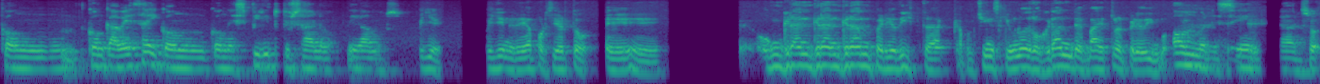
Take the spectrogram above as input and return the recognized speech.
con, con cabeza y con, con, espíritu sano, digamos. Oye, oye Nerea, por cierto, eh, un gran, gran, gran periodista, Kapuczynski, uno de los grandes maestros del periodismo. Hombre, sí, eh, claro.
